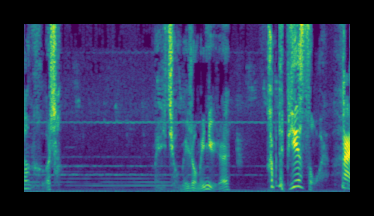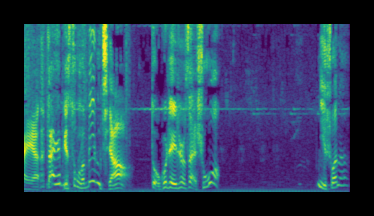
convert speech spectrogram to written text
当和尚，没酒没肉没女人，还不得憋死我呀！哎呀，那也比送了命强，躲过这一阵再说。你说呢？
